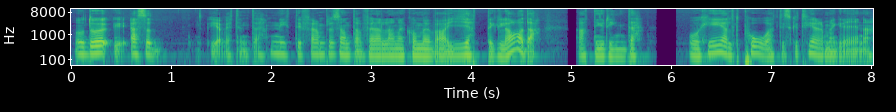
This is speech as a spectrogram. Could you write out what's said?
och då, alltså, jag vet inte, 95% av föräldrarna kommer vara jätteglada att ni ringde och helt på att diskutera de här grejerna.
